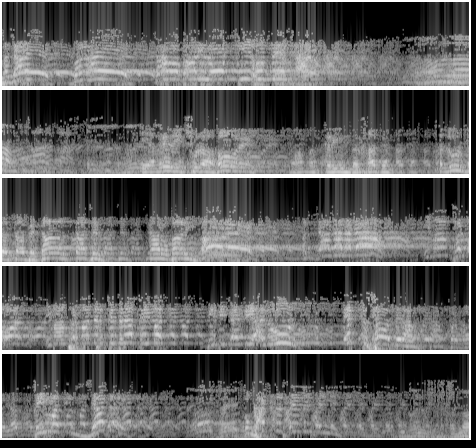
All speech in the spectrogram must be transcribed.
سجائے بنائے۔ کاروباری لوگ کی ہوتے یہ انگریزی چھڑا ہو رہے۔ محمد کریم دا خاتم حضور دا تابے دار تاجر کاروباری اندازہ لگا۔ امام فرمان امام فرمان کتنا قیمت؟ بی بی کہتی ہے حضور ایک سو درہم۔ فرمایا قیمت زیادہ ہے۔ تو گھٹ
